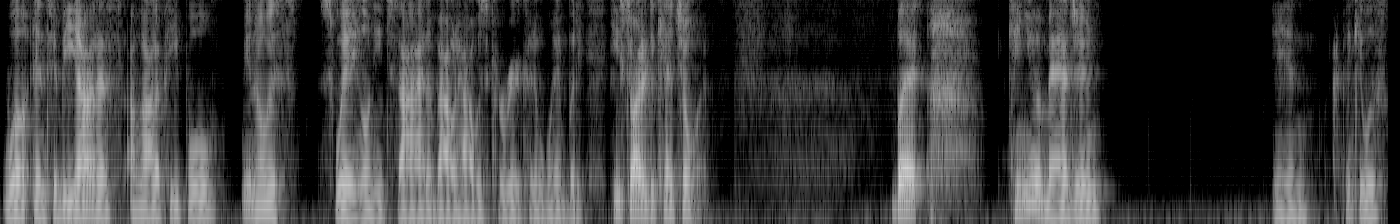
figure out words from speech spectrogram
Well, and to be honest, a lot of people you know, it's swaying on each side about how his career could have went, but he started to catch on. But can you imagine in I think it was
